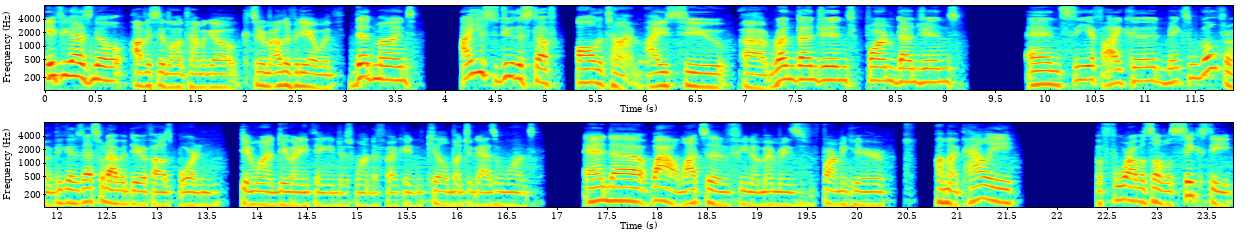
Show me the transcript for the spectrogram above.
if you guys know, obviously a long time ago, consider my other video with Deadmines, I used to do this stuff all the time. I used to uh, run dungeons, farm dungeons, and see if I could make some gold from it because that's what I would do if I was bored and didn't want to do anything and just wanted to fucking kill a bunch of guys at once. And uh, wow, lots of you know memories farming here on my pally before I was level 60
